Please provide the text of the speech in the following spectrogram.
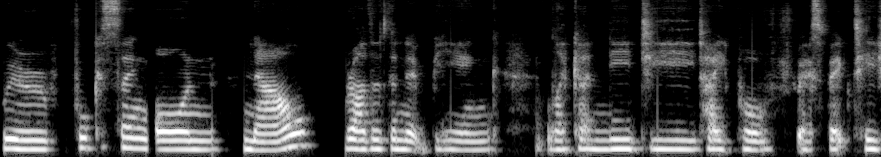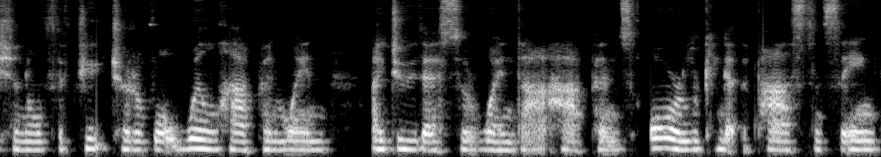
we're focusing on now rather than it being like a needy type of expectation of the future of what will happen when I do this or when that happens, or looking at the past and saying,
